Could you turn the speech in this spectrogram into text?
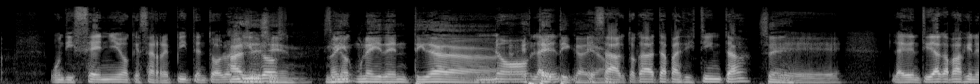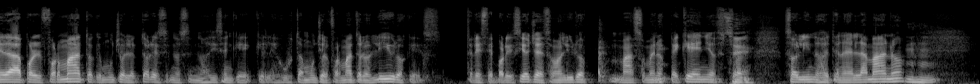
un diseño que se repite en todos los ah, libros. sí. No hay una identidad no, la estética, digamos. Exacto, cada etapa es distinta. Sí. Eh, la identidad capaz viene dada por el formato, que muchos lectores nos, nos dicen que, que les gusta mucho el formato de los libros, que es 13 por 18, son libros más o menos pequeños, Sí. son, son lindos de tener en la mano.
